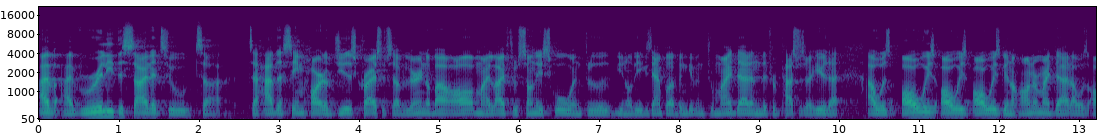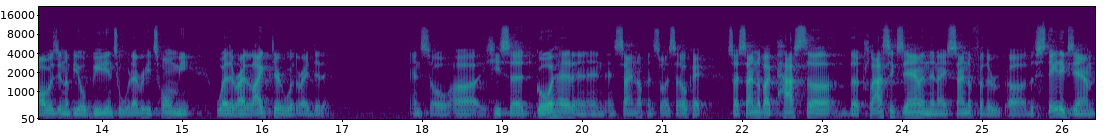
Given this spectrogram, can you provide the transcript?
I've I've really decided to to to have the same heart of Jesus Christ, which I've learned about all my life through Sunday school and through you know the example I've been given through my dad and different pastors are here. That I was always, always, always gonna honor my dad. I was always gonna be obedient to whatever he told me, whether I liked it or whether I didn't. And so uh, he said, go ahead and, and, and sign up. And so I said, okay. So I signed up. I passed the, the class exam, and then I signed up for the, uh, the state exam.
